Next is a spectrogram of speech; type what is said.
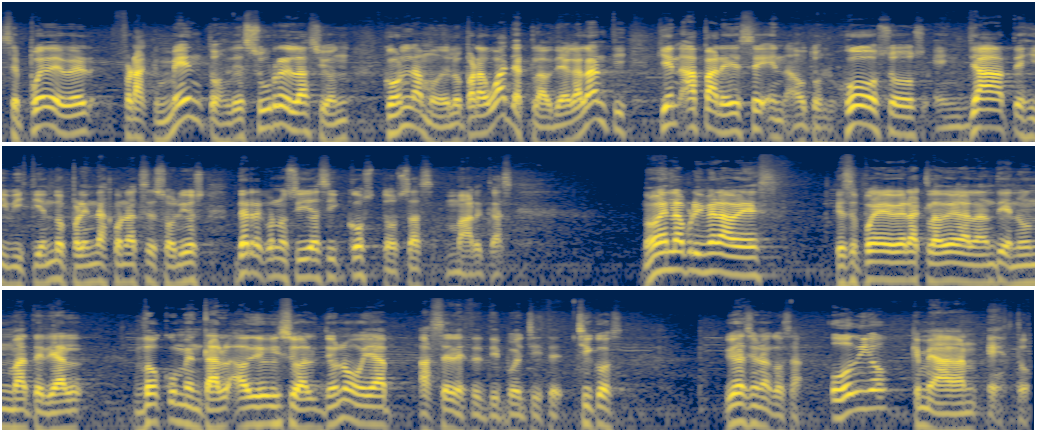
se puede ver fragmentos de su relación con la modelo paraguaya Claudia Galanti, quien aparece en autos lujosos, en yates y vistiendo prendas con accesorios de reconocidas y costosas marcas. No es la primera vez que se puede ver a Claudia Galanti en un material documental, audiovisual, yo no voy a hacer este tipo de chistes. Chicos, voy a decir una cosa, odio que me hagan esto.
